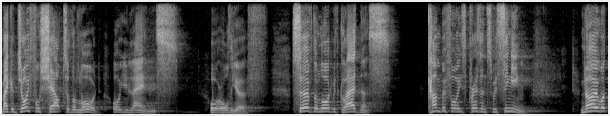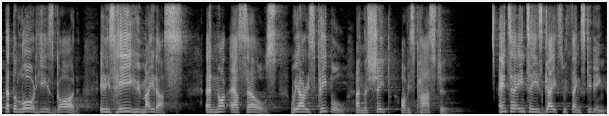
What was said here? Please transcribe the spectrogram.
Make a joyful shout to the Lord, all you lands, or all the earth. Serve the Lord with gladness. Come before his presence with singing. Know what, that the Lord, he is God. It is He who made us and not ourselves. We are His people and the sheep of His pasture. Enter into His gates with thanksgiving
